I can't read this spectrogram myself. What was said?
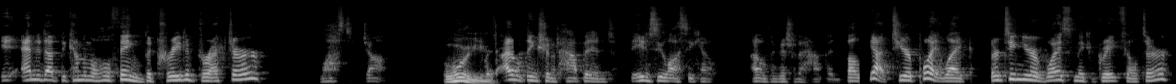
it ended up becoming a whole thing. The creative director lost his job. Oy. Which I don't think should have happened. The agency lost the account. I don't think that should have happened. But yeah, to your point, like 13 year boys make a great filter.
